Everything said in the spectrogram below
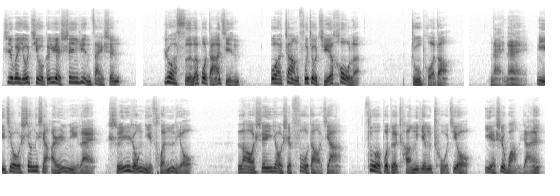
只为有九个月身孕在身。若死了不打紧，我丈夫就绝后了。”朱婆道：“奶奶，你就生下儿女来，谁容你存留？老身又是妇道家，做不得成婴处救。”也是枉然。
